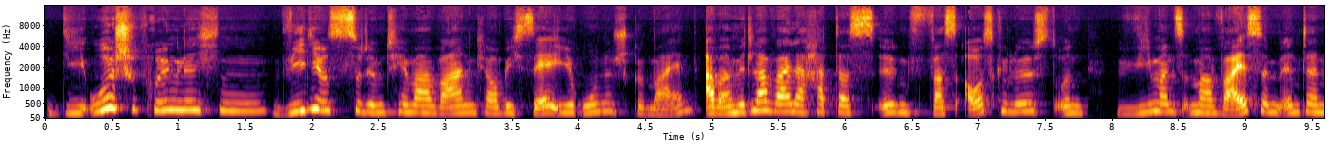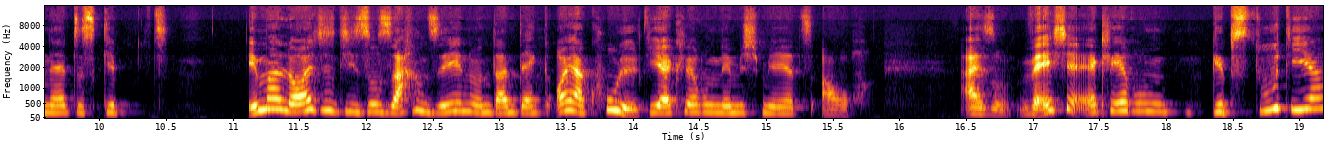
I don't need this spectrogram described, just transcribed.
die ursprünglichen Videos zu dem Thema waren, glaube ich, sehr ironisch gemeint. Aber mittlerweile hat das irgendwas ausgelöst. Und wie man es immer weiß im Internet, es gibt immer Leute, die so Sachen sehen und dann denken, oh ja, cool, die Erklärung nehme ich mir jetzt auch. Also, welche Erklärung gibst du dir?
